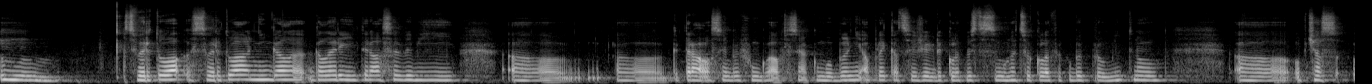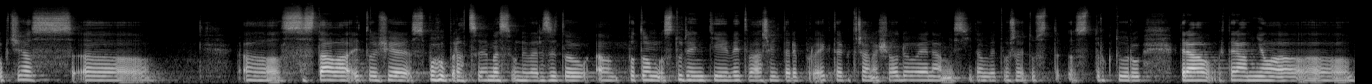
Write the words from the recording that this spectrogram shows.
mm, s, virtua- s virtuální gal- galerií, která se vyvíjí, která vlastně by fungovala přesně jako mobilní aplikace, že kdekoliv byste si mohli cokoliv jakoby promítnout. Občas občas se stává i to, že spolupracujeme s univerzitou a potom studenti vytvářejí tady projekt, jako třeba na Šaldové náměstí, tam vytvořili tu st- strukturu, která, která měla uh,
